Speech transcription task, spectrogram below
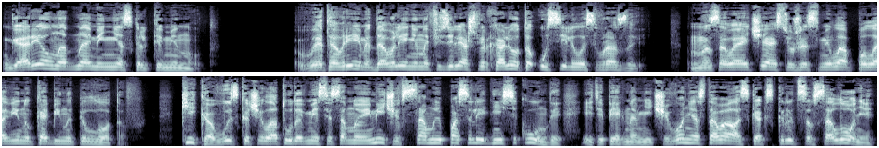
горел над нами несколько минут. В это время давление на фюзеляж верхолета усилилось в разы. Носовая часть уже смела половину кабины пилотов. Кика выскочила оттуда вместе со мной и Мичи в самые последние секунды, и теперь нам ничего не оставалось, как скрыться в салоне,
